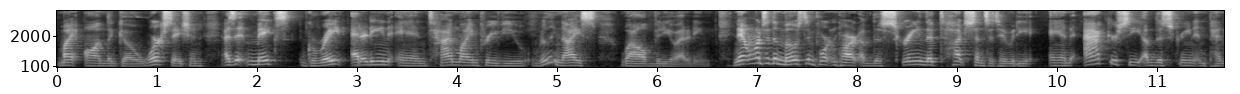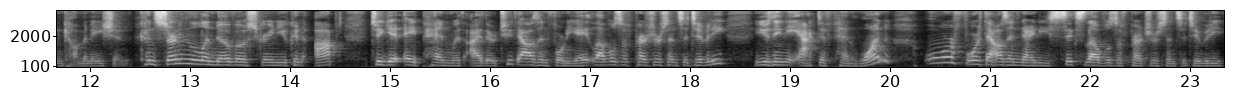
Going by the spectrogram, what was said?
my on-the-go workstation as it makes great editing and timeline preview really nice while video editing. Now onto the most important part of the screen, the touch sensitivity and accuracy of the screen and pen combination. Concerning the Lenovo screen, you can opt to get a pen with either 2048 levels of pressure sensitivity using the Active Pen 1 or 4096 levels of pressure sensitivity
